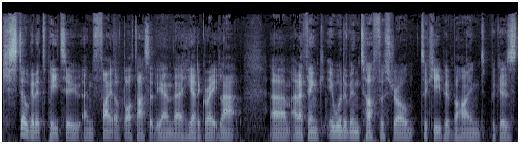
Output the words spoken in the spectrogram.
to still get it to P2 and fight off Bottas at the end there. He had a great lap. Um, and I think it would have been tough for Stroll to keep it behind because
